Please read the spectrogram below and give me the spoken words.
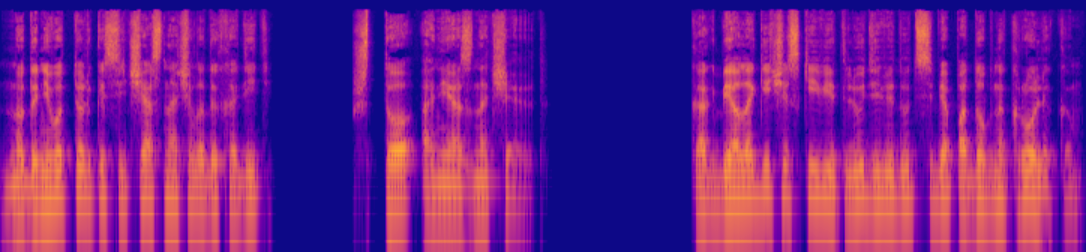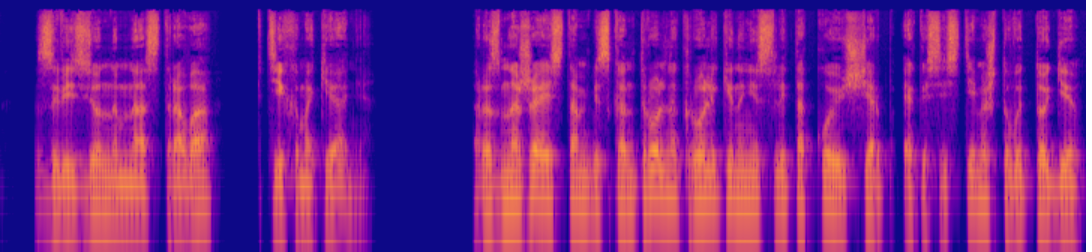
но до него только сейчас начало доходить, что они означают. Как биологический вид люди ведут себя подобно кроликам, завезенным на острова Тихом океане. Размножаясь там бесконтрольно, кролики нанесли такой ущерб экосистеме, что в итоге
